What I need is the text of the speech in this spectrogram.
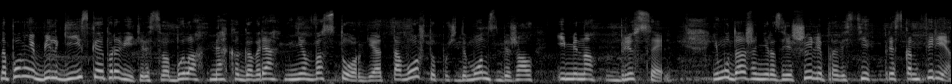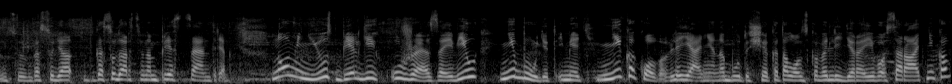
Напомню, бельгийское правительство было, мягко говоря, не в восторге от того, что Пучдемон сбежал именно в Брюссель. Ему даже не разрешили провести пресс-конференцию в, государ... в государственном пресс-центре. Но Минюст Бельгии уже заявил, не будет иметь никакого влияния на будущее каталонского лидера и его соратников.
